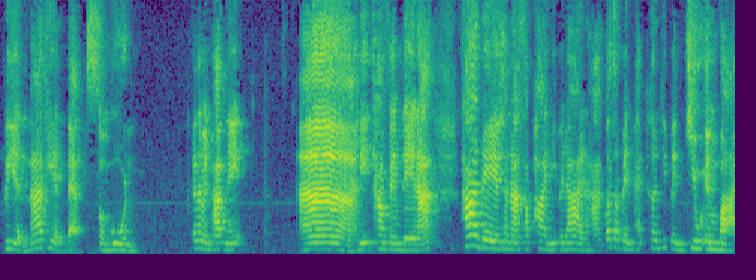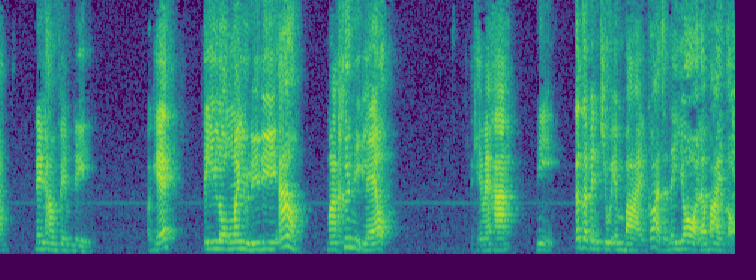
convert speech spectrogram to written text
เปลี่ยนหน้าเทรดแบบสมบูรณ์ ก็จะเป็นภาพนี้ อ่าอันนี้ทำเฟรมเดย์นะ ถ้าเดย์ชนะซัพพลายนี้ไปได้นะคะ ก็จะเป็นแพทเทิร์นที่เป็น QM buy ในทำเฟรมเดย์โอเค ตีลงมาอยู่ดีๆ อ้าว มาขึ้นอีกแล้ว โอเคไหมคะ นี่ก็จะเป็น QM buy ก็อาจจะได้ย่อแล้ว buy ต่อ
